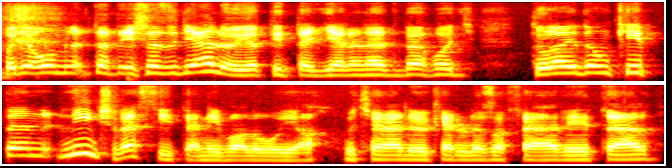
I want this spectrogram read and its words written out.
hogy a omlet, tehát, és ez ugye előjött itt egy jelenetben, hogy tulajdonképpen nincs veszíteni valója, hogyha előkerül ez a felvétel,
